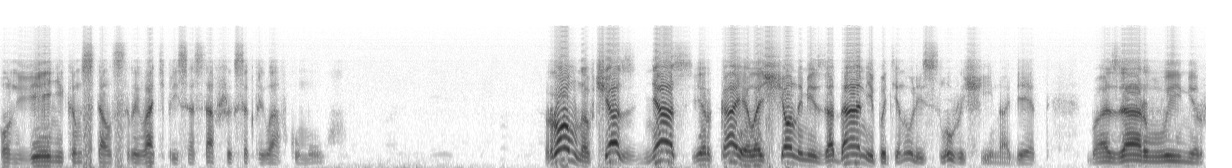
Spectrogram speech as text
Он веником стал срывать присосавшихся к прилавку мух. Ровно в час дня, сверкая лощеными задами, потянулись служащие на обед. Базар вымер.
